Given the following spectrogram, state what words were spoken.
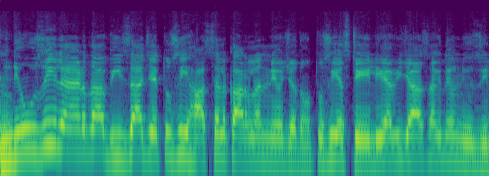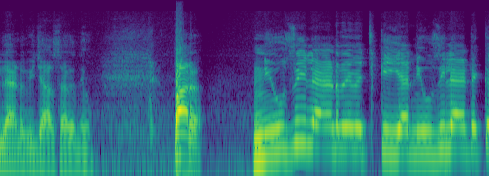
ਨਿਊਜ਼ੀਲੈਂਡ ਦਾ ਵੀਜ਼ਾ ਜੇ ਤੁਸੀਂ ਹਾਸਲ ਕਰ ਲੈਂਦੇ ਹੋ ਜਦੋਂ ਤੁਸੀਂ ਆਸਟ੍ਰੇਲੀਆ ਵੀ ਜਾ ਸਕਦੇ ਹੋ ਨਿਊਜ਼ੀਲੈਂਡ ਵੀ ਜਾ ਸਕਦੇ ਹੋ। ਪਰ ਨਿਊਜ਼ੀਲੈਂਡ ਦੇ ਵਿੱਚ ਕੀ ਹੈ? ਨਿਊਜ਼ੀਲੈਂਡ ਇੱਕ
